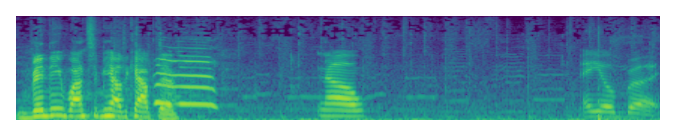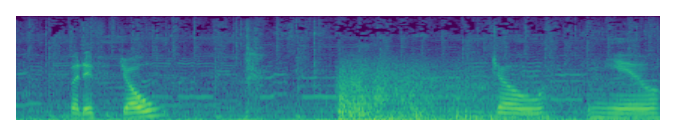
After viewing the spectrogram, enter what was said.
Bindi wants to be held captive. No. Hey yo, bruh. But if Joe, Joe, from you.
